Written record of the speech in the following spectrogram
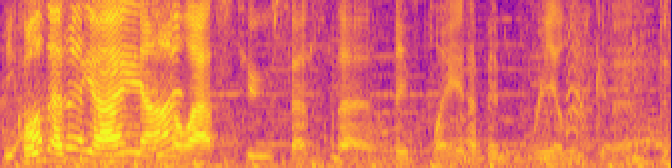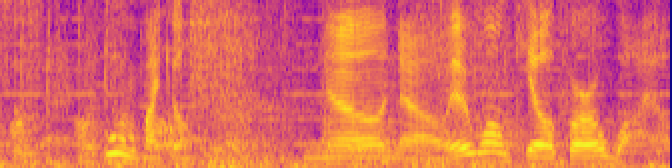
The Cole's SDI in the last two sets that they've played have been really good. This was, ooh, my kill. No, no, it won't kill for a while.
